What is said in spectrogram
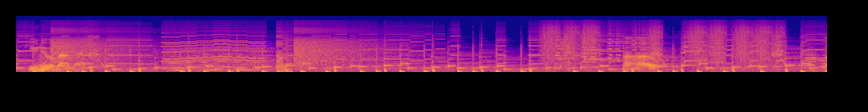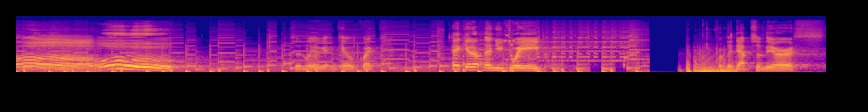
If you knew about that. It up then, you dweeb! From the depths of the earth.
